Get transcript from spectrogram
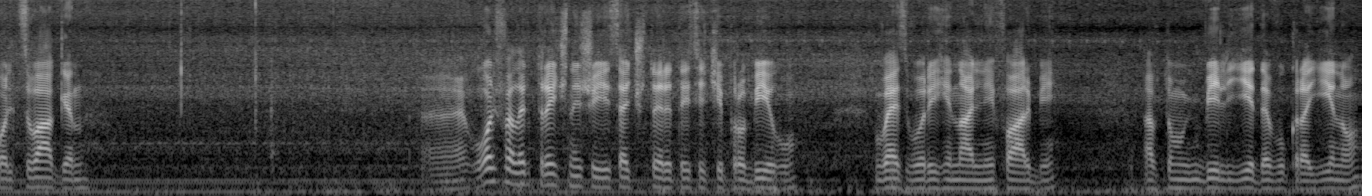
Volkswagen е, Golf електричний 64 тисячі пробігу. Весь в оригінальній фарбі. Автомобіль їде в Україну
